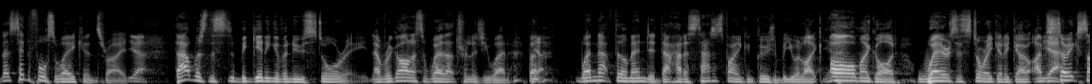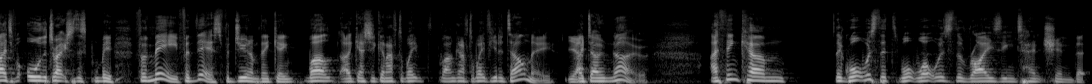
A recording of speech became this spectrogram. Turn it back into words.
let's take the Force Awakens, right? Yeah. that was the beginning of a new story. Now, regardless of where that trilogy went, but Yeah. when that film ended, that had a satisfying conclusion. But you were like, oh my god, where is this story going to go? I'm Yeah. so excited for all the directions this can be. For me, for this, for Dune, I'm thinking, well, I guess you're gonna have to wait. Well, I'm gonna have to wait for you to tell me. Yeah. I don't know. I think um, Like what was the what, what was the rising tension that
